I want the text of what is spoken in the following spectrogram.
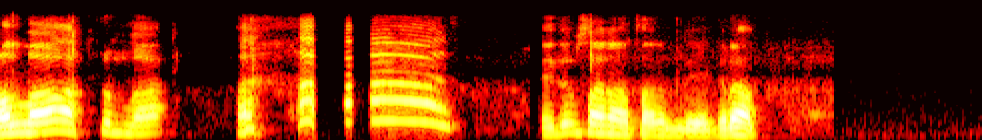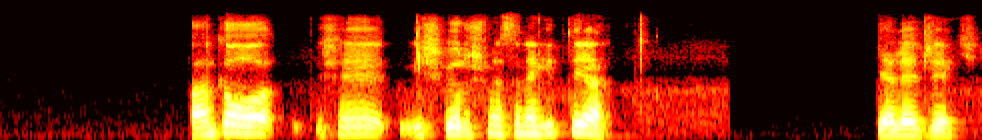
Vallahi attım la. Dedim sana atarım diye kral. Kanka o şey iş görüşmesine gitti ya. Gelecek.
